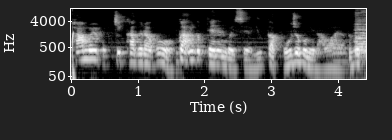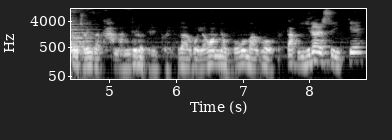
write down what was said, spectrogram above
화물 복지 카드라고 유가 환급되는 거 있어요. 유가 보조금이 나와요. 그것도 저희가 다 만들어 드릴 거예요. 그거하고 영업용 보험하고 딱 일할 수 있게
